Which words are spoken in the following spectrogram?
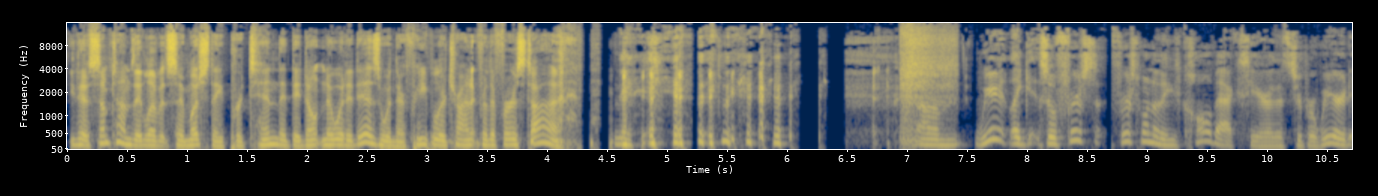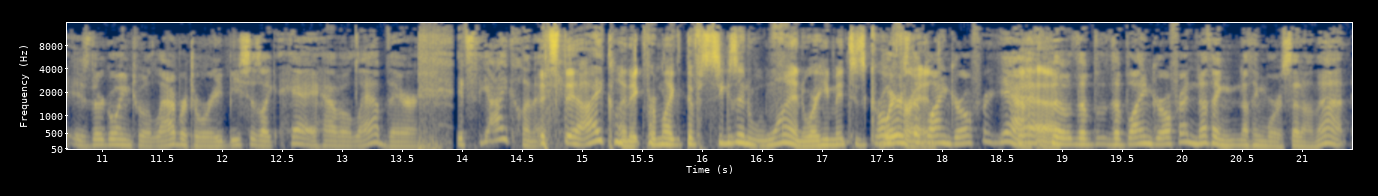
you know, sometimes they love it so much they pretend that they don't know what it is when their people are trying it for the first time. Um weird like so first first one of these callbacks here that's super weird is they're going to a laboratory. Beast is like hey i have a lab there. It's the eye clinic. It's the eye clinic from like the season one where he meets his girlfriend. where's the blind girlfriend? Yeah, Yeah. The, the the blind girlfriend nothing nothing more said on that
